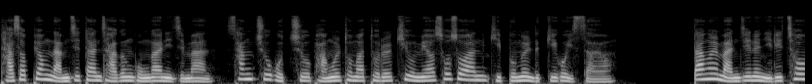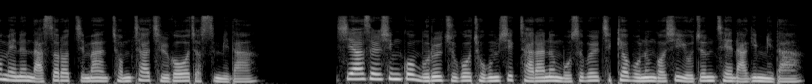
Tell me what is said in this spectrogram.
다섯 평 남짓한 작은 공간이지만 상추, 고추, 방울토마토를 키우며 소소한 기쁨을 느끼고 있어요. 땅을 만지는 일이 처음에는 낯설었지만 점차 즐거워졌습니다. 씨앗을 심고 물을 주고 조금씩 자라는 모습을 지켜보는 것이 요즘 제 낙입니다.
